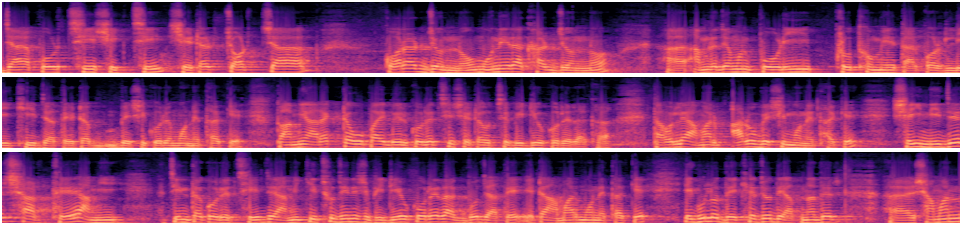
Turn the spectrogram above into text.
যা পড়ছি, শিখছি সেটার চর্চা করার জন্য, মনে রাখার জন্য আমরা যেমন পড়ি প্রথমে তারপর লিখি যাতে এটা বেশি করে মনে থাকে। তো আমি আর একটা উপায় বের করেছি, সেটা হচ্ছে ভিডিও করে রাখা। তাহলে আমার আরও বেশি মনে থাকে। সেই নিজের স্বার্থে আমি চিন্তা করেছি যে আমি কিছু জিনিস ভিডিও করে রাখব যাতে এটা আমার মনে থাকে। এগুলো দেখে যদি আপনাদের সামান্য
